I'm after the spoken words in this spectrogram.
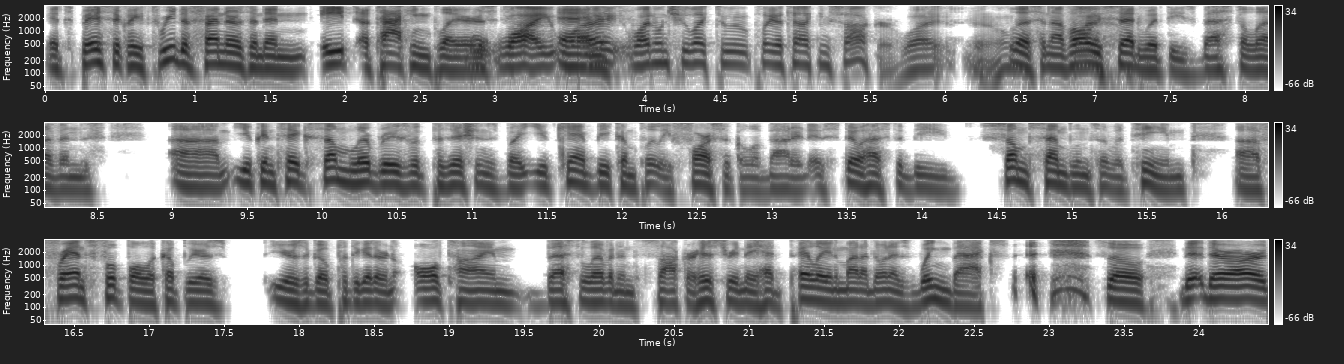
it's basically three defenders and then eight attacking players. Why? Why? and- Why don't you like to play attacking soccer? Why? You know. Listen, I've Why? always said with these best 11s, um, you can take some liberties with positions, but you can't be completely farcical about it. It still has to be some semblance of a team. Uh, France football a couple years years ago put together an all-time best 11 in soccer history, and they had Pele and Maradona as wingbacks. so th- there are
